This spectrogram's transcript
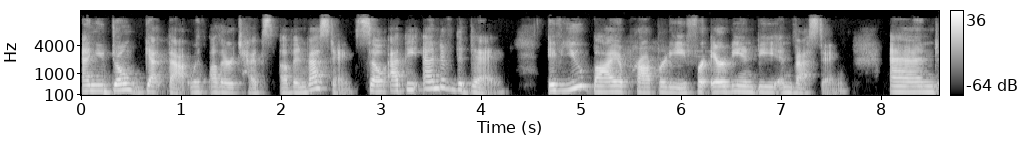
And you don't get that with other types of investing. So at the end of the day, if you buy a property for Airbnb investing and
